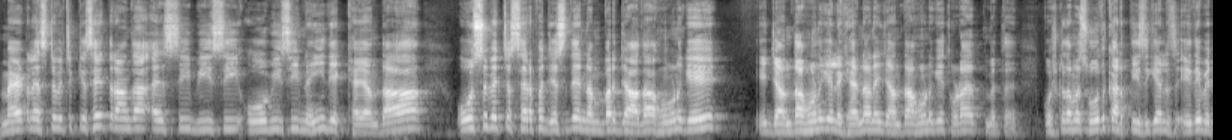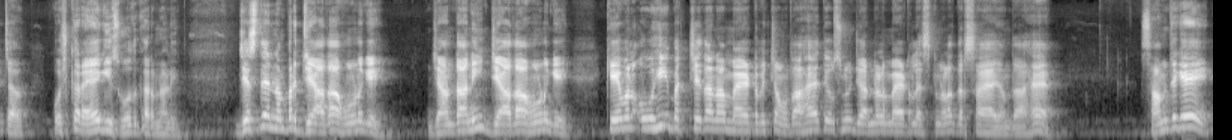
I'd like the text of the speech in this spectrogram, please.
ਮੈਟ ਲਿਸਟ ਵਿੱਚ ਕਿਸੇ ਤਰ੍ਹਾਂ ਦਾ ਐਸਸੀ ਬੀਸੀ ਓਬੀਸੀ ਨਹੀਂ ਦੇਖਿਆ ਜਾਂਦਾ। ਉਸ ਵਿੱਚ ਸਿਰਫ ਜਿਸ ਦੇ ਨੰਬਰ ਜ਼ਿਆਦਾ ਹੋਣਗੇ, ਇਹ ਜਾਂਦਾ ਹੋਣਗੇ, ਲਿਖਿਆ ਇਹਨਾਂ ਨੇ ਜਾਂਦਾ ਹੋਣਗੇ। ਥੋੜਾ ਕੁਛ ਕੁ ਤਾਂ ਮੈਂ ਸੋਧ ਕਰਤੀ ਸੀਗੀ ਇਹਦੇ ਵਿੱਚ। ਕੁਛ ਕੁ ਰਹੇਗੀ ਸੋਧ ਕਰਨ ਵਾਲੀ। ਜਿਸ ਦੇ ਨੰਬਰ ਜ਼ਿਆਦਾ ਹੋਣਗੇ, ਜਾਂਦਾ ਨਹੀਂ, ਜ਼ਿਆਦਾ ਹੋਣਗੇ। ਕੇਵਲ ਉਹੀ ਬੱਚੇ ਦਾ ਨਾਮ ਮੈਟ ਵਿੱਚ ਆਉਂਦਾ ਹੈ ਤੇ ਉਸ ਨੂੰ ਜਨਰਲ ਮੈਟ ਲਿਸਟ ਨਾਲ ਦਰਸਾਇਆ ਜਾਂਦਾ ਹੈ। ਸਮਝ ਗਏ?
